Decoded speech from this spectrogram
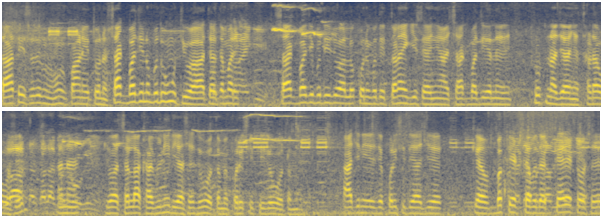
સાથે સુધી હું પાણી હતું અને શાકભાજીનું બધું શું થયું? અત્યારે તમારી શાકભાજી બધી જો આ લોકોની બધી તણાઈ ગઈ છે, અહીંયા શાકભાજી અને ફ્રૂટના જે અહીંયા થડાઓ છે, અને જો આ સલાખા વીણી રહ્યા છે, જુઓ તમે પરિસ્થિતિ, જુઓ તમે. આજની જે પરિસ્થિતિ આજે કે બકેટ છે, બધા કેરેટો છે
